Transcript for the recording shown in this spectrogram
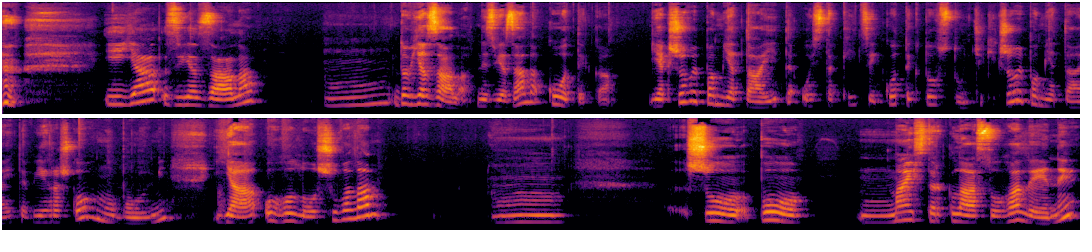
І я зв'язала, дов'язала, не зв'язала котика. Якщо ви пам'ятаєте, ось такий цей котик-товстунчик, якщо ви пам'ятаєте, в іграшковому бумі я оголошувала, що по майстер-класу Галини,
